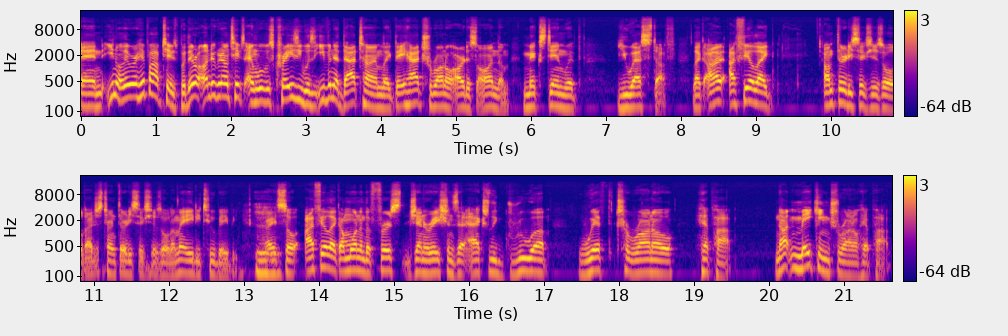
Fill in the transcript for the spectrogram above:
and you know, they were hip hop tapes, but they were underground tapes. And what was crazy was even at that time, like they had Toronto artists on them mixed in with US stuff. Like I, I feel like I'm 36 years old. I just turned 36 years old. I'm an 82 baby, right? So I feel like I'm one of the first generations that actually grew up with Toronto hip hop, not making Toronto hip hop.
